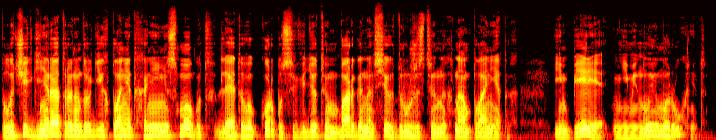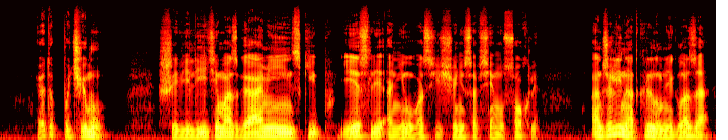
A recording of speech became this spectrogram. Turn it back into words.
Получить генераторы на других планетах они не смогут. Для этого корпус введет эмбарго на всех дружественных нам планетах. Империя неминуемо рухнет. Это почему? Шевелите мозгами, Инскип, если они у вас еще не совсем усохли. Анжелина открыла мне глаза —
